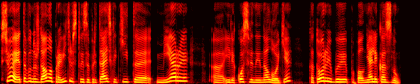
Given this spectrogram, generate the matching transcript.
Все это вынуждало правительство изобретать какие-то меры э, или косвенные налоги, которые бы пополняли казну.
